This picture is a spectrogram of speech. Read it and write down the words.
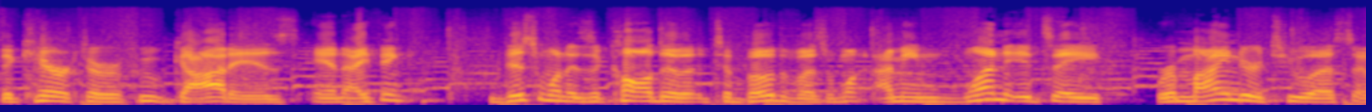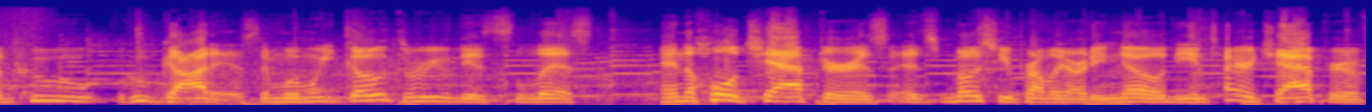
the character of who God is. And I think this one is a call to to both of us. One, I mean, one, it's a reminder to us of who who God is, and when we go through this list. And the whole chapter, as, as most of you probably already know, the entire chapter of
